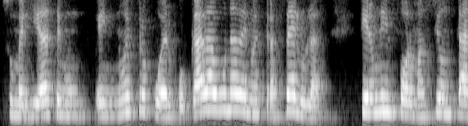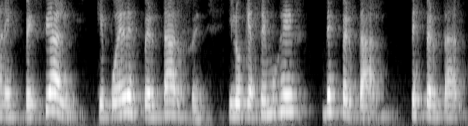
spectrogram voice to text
sumergidas en, en nuestro cuerpo. Cada una de nuestras células tiene una información tan especial que puede despertarse. Y lo que hacemos es despertar, despertar.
